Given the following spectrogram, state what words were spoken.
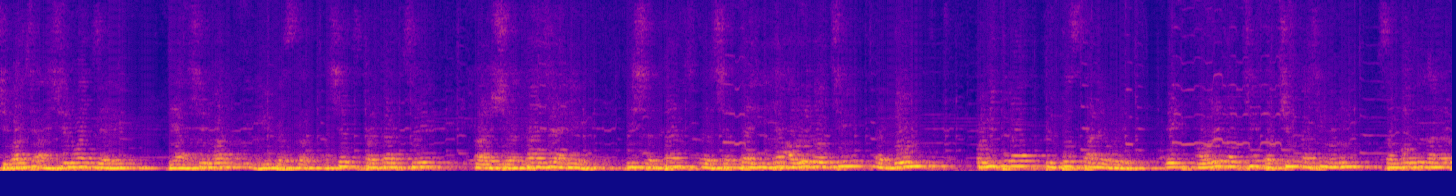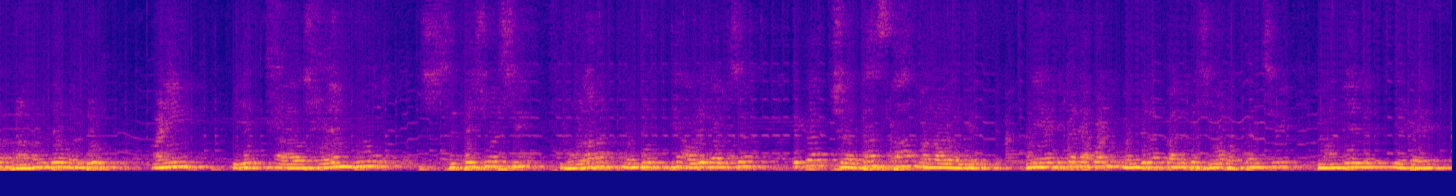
शिवाचे आशीर्वाद जे आहे हे आशीर्वाद घेत असतात. अशाच प्रकारचे श्रद्धा जी आहे ही श्रद्धा श्रद्धा ही या आवळेगावची दोन पवित्र तीर्थस्थाने होते एक आवळेगावची दक्षिण काशी म्हणून संबोधलं जाणारं ब्राह्मणदेव मंदिर आणि स्वयंभू सिद्धेश्वर श्री भोलानाथ मंदिर हे आवळेगावचं एका श्रद्धास्थान म्हणावं लागेल. आणि या ठिकाणी आपण मंदिरात पाहिलं तर शिवभक्तांची मांदी येत आहे.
